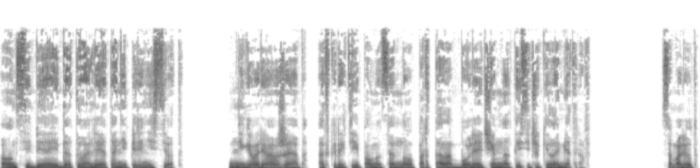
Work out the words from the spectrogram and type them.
Он себя и до туалета не перенесет, не говоря уже об открытии полноценного портала более чем на тысячу километров. Самолет?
